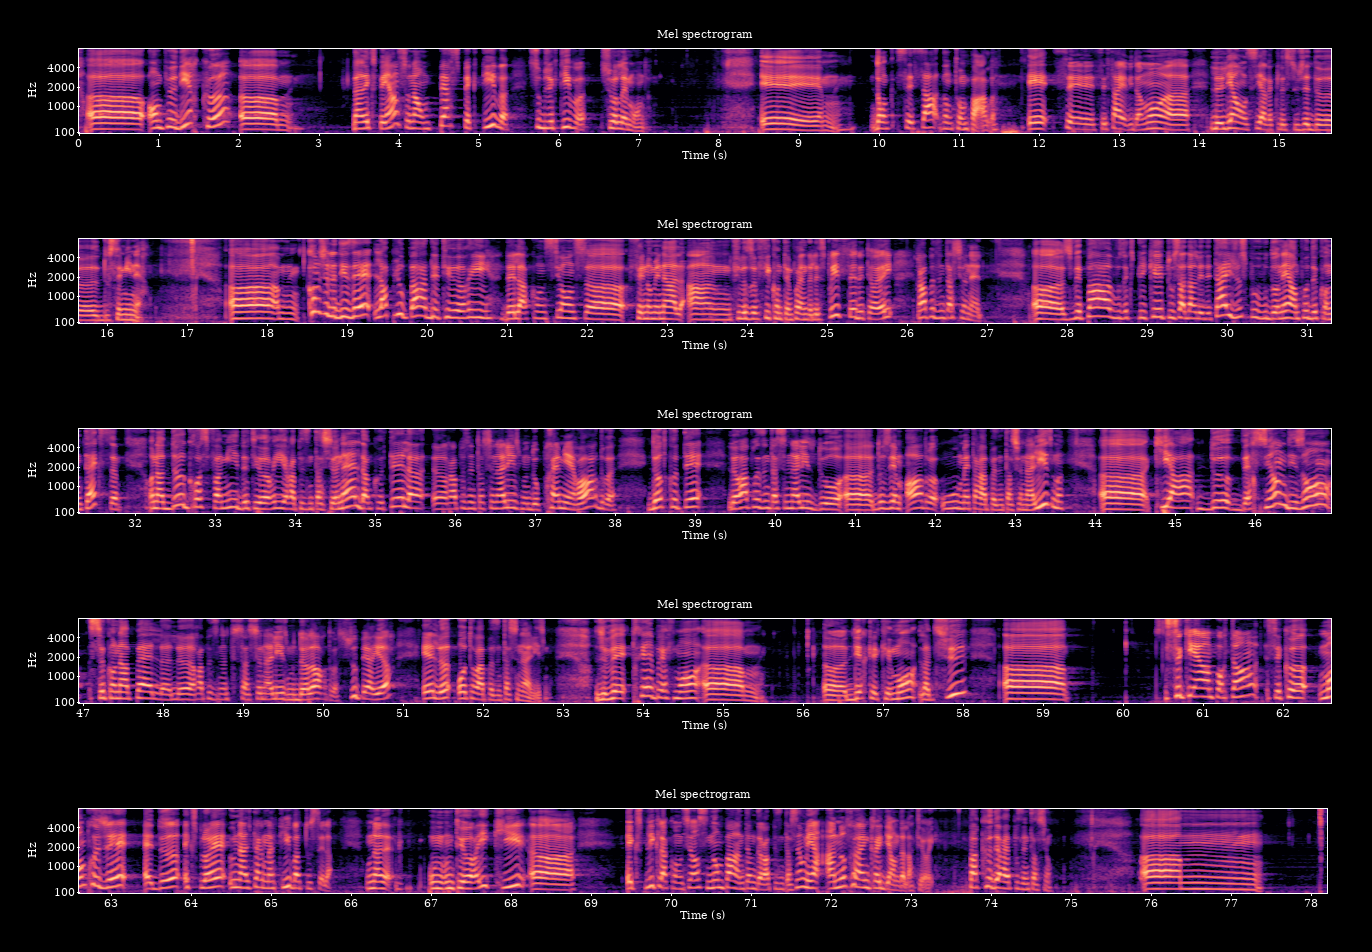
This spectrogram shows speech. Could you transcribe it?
Euh, on peut dire que euh, dans l'expérience, on a une perspective subjective sur le monde. Et donc, c'est ça dont on parle. Et c'est ça, évidemment, le lien aussi avec le sujet du séminaire. Euh, comme je le disais, la plupart des théories de la conscience euh, phénoménale en philosophie contemporaine de l'esprit, c'est des théories représentationnelles. Euh, je ne vais pas vous expliquer tout ça dans les détails, juste pour vous donner un peu de contexte. On a deux grosses familles de théories représentationnelles. D'un côté, le euh, représentationnalisme du premier ordre, d'autre côté, le représentationnalisme du euh, deuxième ordre ou méta-représentationnalisme, qui a deux versions, disons, ce qu'on appelle le représentationnalisme de l'ordre supérieur et le auto-représentationnalisme. Je vais très brièvement euh, dire quelques mots là-dessus. Euh, ce qui est important, c'est que mon projet est d'explorer une alternative à tout cela. Une, théorie qui euh, explique la conscience non pas en termes de représentation, mais un autre ingrédient de la théorie, pas que de représentation.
